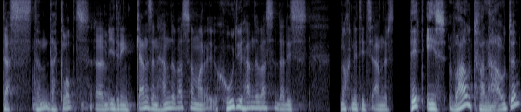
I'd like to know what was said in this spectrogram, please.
Dat, dat, dat klopt. Ehm, iedereen kan zijn handen wassen, maar goed je handen wassen, dat is nog net iets anders. Dit is Wout van Houten,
